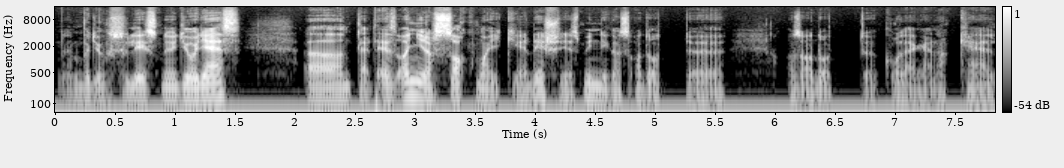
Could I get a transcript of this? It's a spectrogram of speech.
nem vagyok szülésznő, gyógyász. Uh, tehát ez annyira szakmai kérdés, hogy ez mindig az adott, uh, az adott kollégának kell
